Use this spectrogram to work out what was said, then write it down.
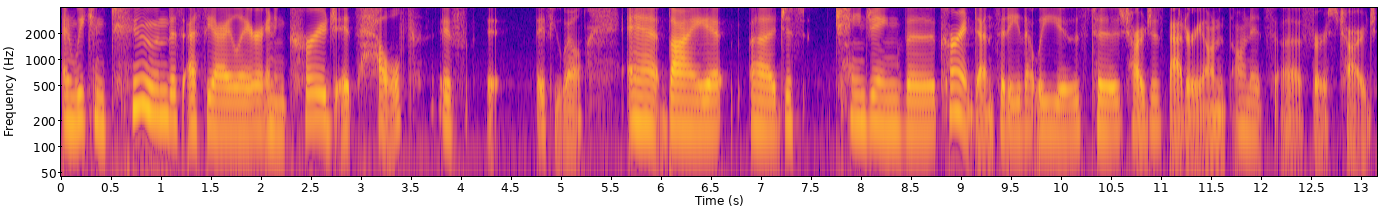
And we can tune this SEI layer and encourage its health, if if you will, and by uh, just changing the current density that we use to charge this battery on on its uh, first charge.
